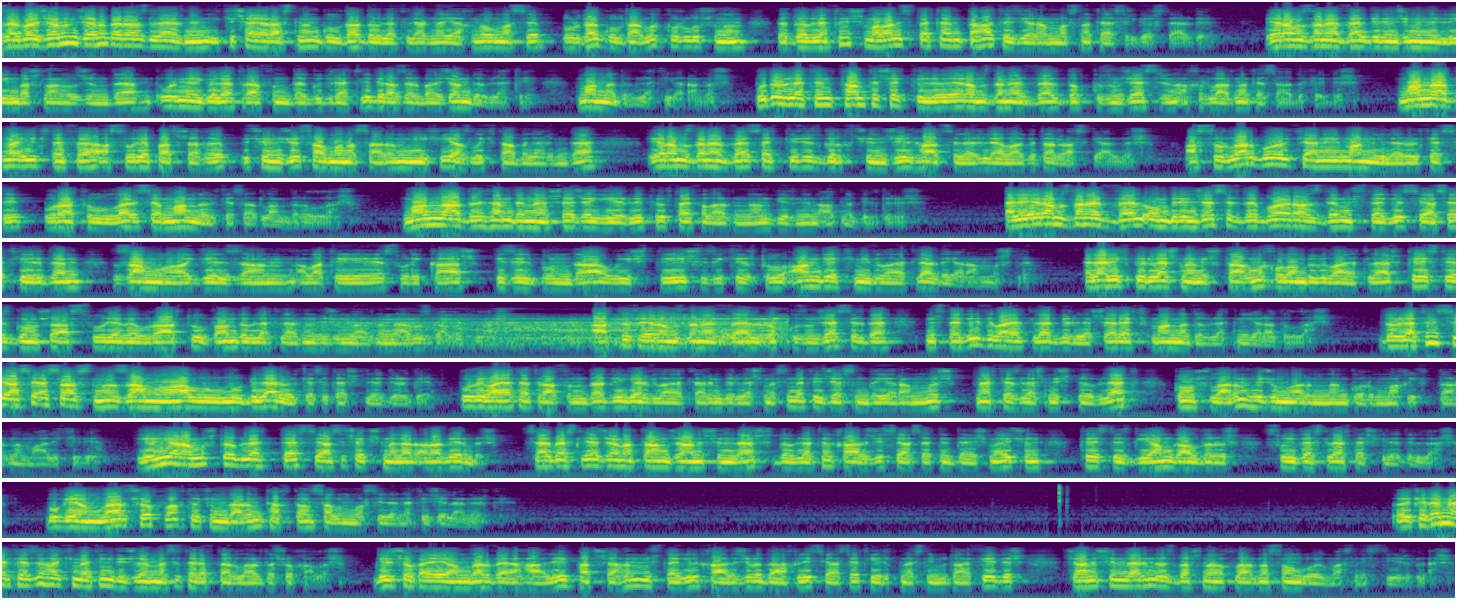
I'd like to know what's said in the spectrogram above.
Azərbaycanın cənub ərazilərinin iki çay arasının quldar dövlətlərinə yaxın olması burada quldarlıq qurulusunun və dövlətin şimala nisbətən daha tez yaranmasına təsir göstərdi. Eramızdan əvvəl 1-ci minilliyin başlanğıcında Urmiya gölü ətrafında qüdrətli bir Azərbaycan dövləti, Manna dövləti yaranır. Bu dövlətin tam təşəkkülü eramızdan əvvəl 9-cu əsrin axırlarına təsadüf edir. Manna adına ilk dəfə Assuriya padşahı 3-cü Salmanasarın mixi yazılı kitabələrində Eramızdan əvvəl 843-cü il hadisələri ilə əlaqədar rast gəlinir. Assurlar bu ölkəni Mannilər ölkəsi, Urartulular isə Manna ölkəsi adlandırırlar. Manna adı həm də mənşəcə yerli türk tayfalarından birinin adını bildirir. Hələ eramızdan əvvəl 11-ci əsrdə bu ərazidə müstəqil siyasət yeridən Zamua, Gelzan, Alateye, Surikaş, Gizilbunda, Uyişdiş, Zikirtu, Andiya kimi vilayətlər də yaranmışdı. Hələlik birləşməmiş, dağmıq olan bu vilayətlər tez-tez qonşu Assuriya və Urartu, Van dövlətlərinin hücumlarına məruz qalırdılar. Artıq eramızdan əvvəl 9-cu əsrdə müstəqil vilayətlər birləşərək Manna dövlətini yaradırlar. Dövlətin siyasi əsasını Zamua Lullubilər ölkəsi təşkil edirdi. Bu vilayət ətrafında digər vilayətlərin birləşməsi nəticəsində yaranmış mərkəzləşmiş dövlət qonşuların hücumlarından qorunmaq iqtidarına malik idi. Yeni yaranmış dövlətdə siyasi çəkişmələr ara vermir. Sərbəstliyə can atan canişinlər dövlətin xarici siyasətini dəyişmək üçün tez-tez qiyam qaldırır, suiqəstlər təşkil edirlər. Bu qiyamlar çox vaxt hökümdarın taxtdan salınması ilə nəticələnirdi. Ölkədə mərkəzi hakimiyyətin güclənməsi tərəfdarları da çoxalır. Bir çox əyanlar və əhali padşahın müstəqil xarici və daxili siyasət yeritməsini müdafiə edir, canişinlərin özbaşınalıqlarına son qoyulmasını istəyirdilər.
